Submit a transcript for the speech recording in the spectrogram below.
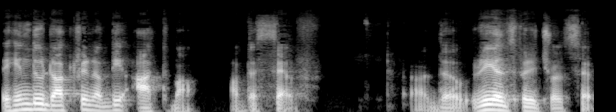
the Hindu doctrine of the Atma, of the self, uh, the real spiritual self.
